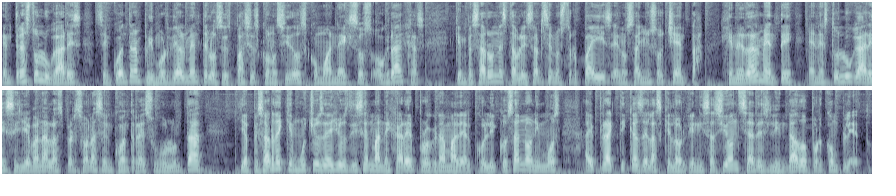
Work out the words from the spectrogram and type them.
Entre estos lugares se encuentran primordialmente los espacios conocidos como anexos o granjas, que empezaron a establecerse en nuestro país en los años 80. Generalmente, en estos lugares se llevan a las personas en contra de su voluntad, y a pesar de que muchos de ellos dicen manejar el programa de Alcohólicos Anónimos, hay prácticas de las que la organización se ha deslindado por completo.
